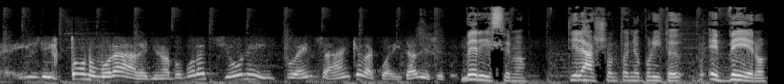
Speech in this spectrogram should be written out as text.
eh, il, il, tono morale di una popolazione influenza anche la qualità dei suoi politici. Verissimo ti lascio Antonio Polito, è, è, vero,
